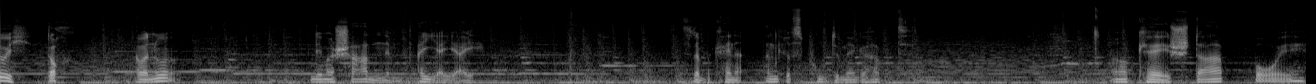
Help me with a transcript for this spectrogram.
Durch. Doch. Aber nur, indem er Schaden nimmt. Eieiei. Ei, ei. Jetzt hat aber keine Angriffspunkte mehr gehabt. Okay, Stabboy.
